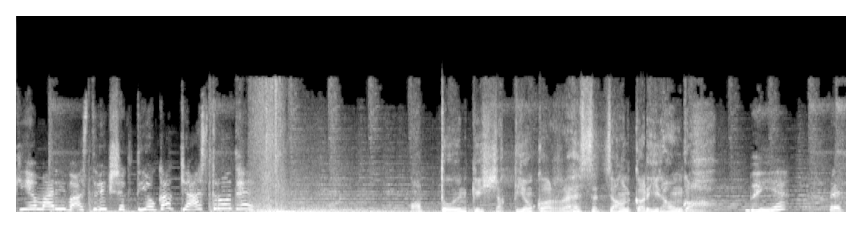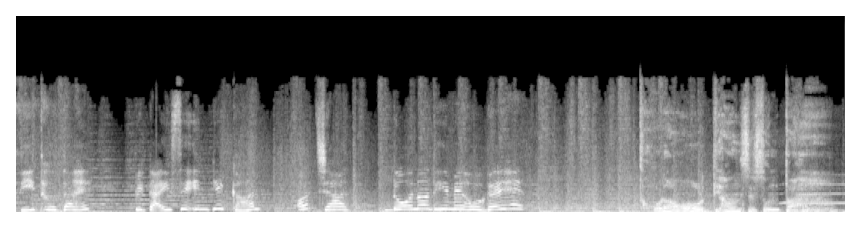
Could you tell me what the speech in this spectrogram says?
कि हमारी वास्तविक शक्तियों का क्या स्रोत है। अब तो इनकी शक्तियों का रहस्य जान कर ही रहूँगा। भैया प्रतीत होता है पिटाई से इनके कान और चाल दोनों धीमे हो गए हैं। थोड़ा और ध्यान से सुनता हूँ।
